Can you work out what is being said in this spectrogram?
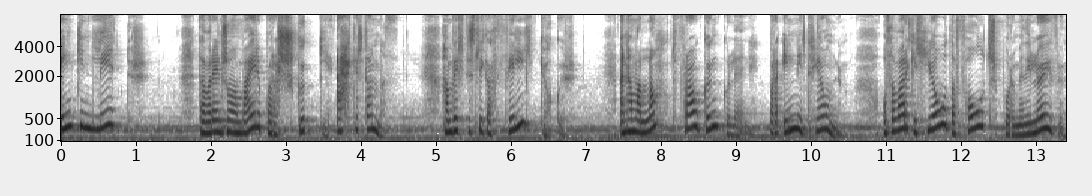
engin litur. Það var eins og hann væri bara skuggi, ekkert annað. Hann virtist líka fylgja okkur en hann var langt frá gönguleginni, bara inn í trjánum og það var ekki hljóða fótsporum eða í laufum.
